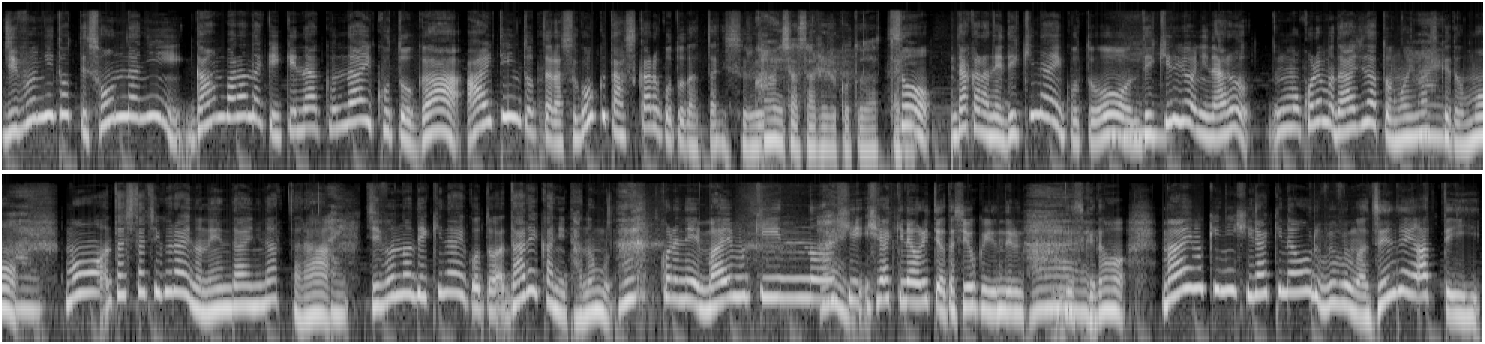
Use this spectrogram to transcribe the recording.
自分にとってそんなに頑張らなきゃいけなくないことが相手にとったらすごく助かることだったりする。感謝されることだったり。そう。だからねできないことをできるようになる、うん、もうこれも大事だと思いますけども、はいはい、もう私たちぐらいの年代になったら、はい、自分のできないことは誰かに頼む。これね前向きのひ、開き直りって私よく言んでるんですけど、はい、前向きに開き直る部分は全然あっていい。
